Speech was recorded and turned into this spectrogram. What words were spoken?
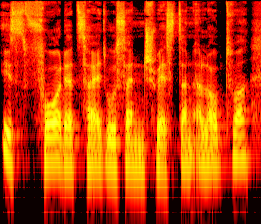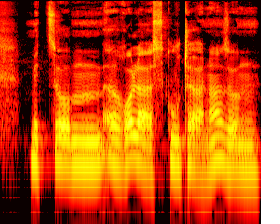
ist vor der Zeit, wo es seinen Schwestern erlaubt war, mit so einem Rollerscooter, ne, so einem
